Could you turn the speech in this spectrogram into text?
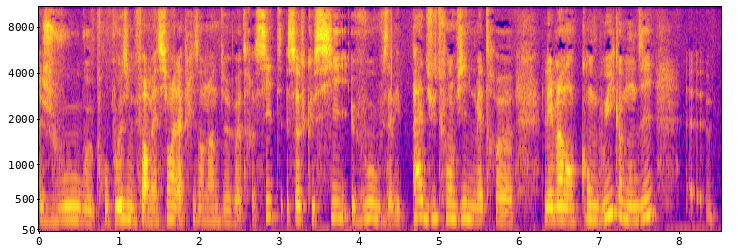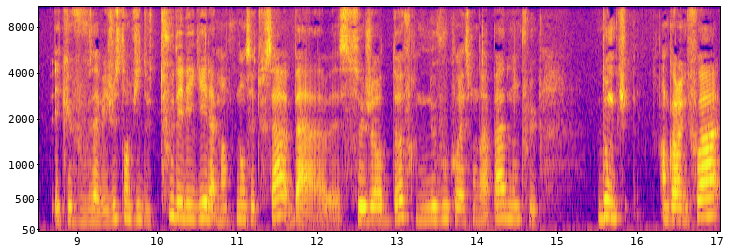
je vous propose une formation à la prise en main de votre site. Sauf que si vous, vous n'avez pas du tout envie de mettre euh, les mains dans le cambouis, comme on dit, euh, et que vous avez juste envie de tout déléguer, la maintenance et tout ça, bah ce genre d'offre ne vous correspondra pas non plus. Donc, encore une fois,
